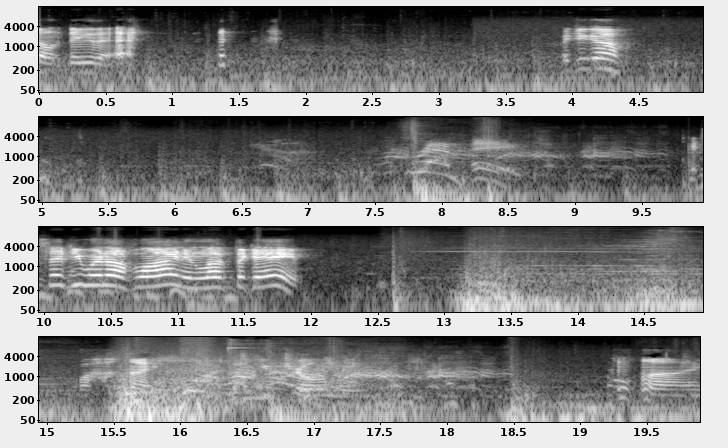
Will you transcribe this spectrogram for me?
Don't do that. Where'd you go? Rampage. It said you went offline and left the game. Why? You troll me? Why?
